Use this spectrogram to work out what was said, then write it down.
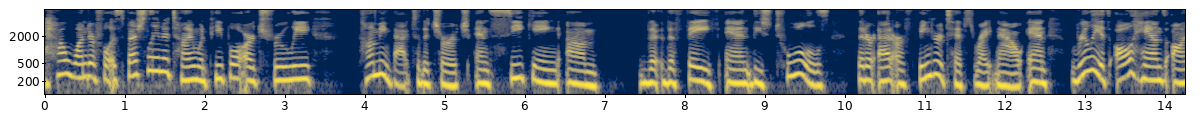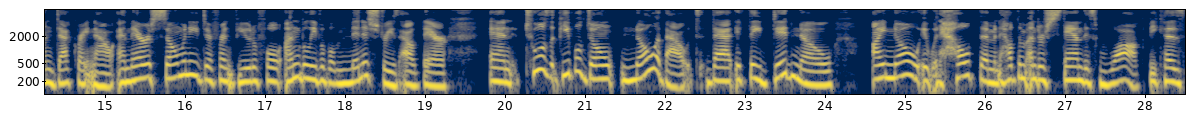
How wonderful, especially in a time when people are truly coming back to the church and seeking um, the the faith and these tools that are at our fingertips right now. And really, it's all hands on deck right now. And there are so many different beautiful, unbelievable ministries out there and tools that people don't know about that if they did know, I know it would help them and help them understand this walk because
